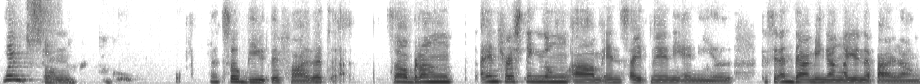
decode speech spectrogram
when to stop Mhm. when to go. That's so beautiful. That's sobrang interesting nung um, insight na yun ni Anil. Kasi ang dami nga ngayon na parang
